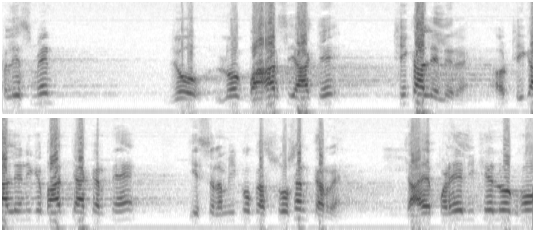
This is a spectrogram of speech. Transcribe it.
प्लेसमेंट जो लोग बाहर से आके ठीका ले ले रहे हैं। और ठीका लेने के बाद क्या करते हैं? कि श्रमिकों का शोषण कर रहे हैं। चाहे पढ़े लिखे लोग हो,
